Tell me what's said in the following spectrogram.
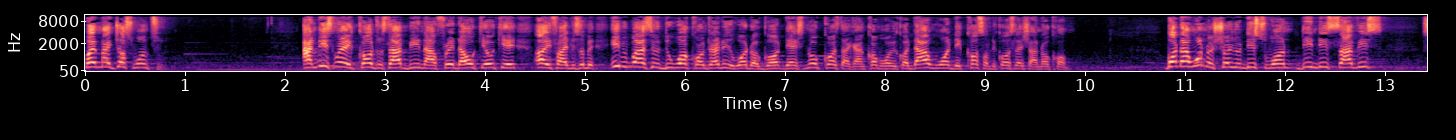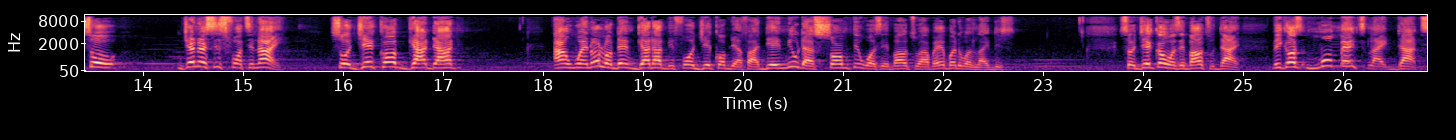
but it might just want to. And this is when a call to start being afraid that, okay, okay, oh, if I disobey, if people still do what contrary to the word of God, there's no cause that can come because that one, the cause of the causeless shall not come. But I want to show you this one in this service. So, Genesis 49. So, Jacob gathered, and when all of them gathered before Jacob, their father, they knew that something was about to happen. Everybody was like this. So, Jacob was about to die. Because moments like that,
